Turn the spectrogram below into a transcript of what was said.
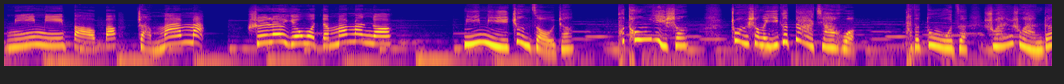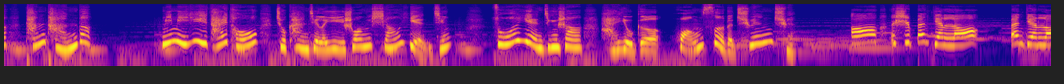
米米宝宝找妈妈，谁来演我的妈妈呢？米米正走着，扑通一声，撞上了一个大家伙，他的肚子软软的、弹弹的。米米一抬头，就看见了一双小眼睛，左眼睛上还有个黄色的圈圈。哦，是斑点龙，斑点龙，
